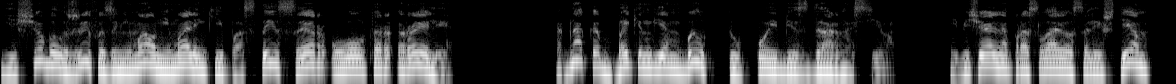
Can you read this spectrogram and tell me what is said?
Еще был жив и занимал немаленькие посты сэр Уолтер Релли, Однако Бекингем был тупой бездарностью и печально прославился лишь тем,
